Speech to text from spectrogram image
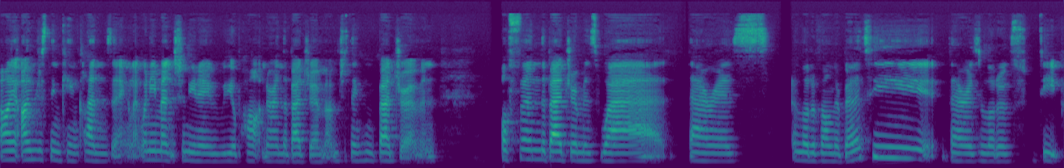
I, I'm just thinking cleansing. Like when you mentioned, you know, with your partner in the bedroom, I'm just thinking bedroom. And often the bedroom is where there is a lot of vulnerability, there is a lot of deep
